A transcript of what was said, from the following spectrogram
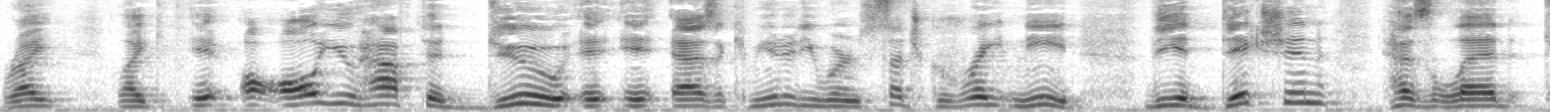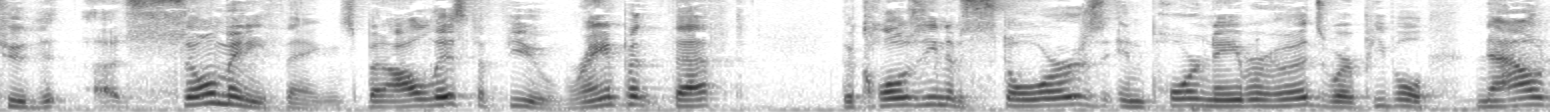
Right? Like, it, all you have to do it, it, as a community, we're in such great need. The addiction has led to the, uh, so many things, but I'll list a few rampant theft, the closing of stores in poor neighborhoods where people now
